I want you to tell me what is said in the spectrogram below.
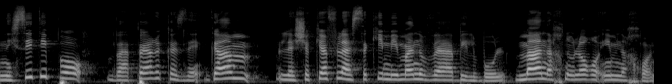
ניסיתי פה בפרק הזה גם לשקף לעסקים ממה נובע הבלבול, מה אנחנו לא רואים נכון,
